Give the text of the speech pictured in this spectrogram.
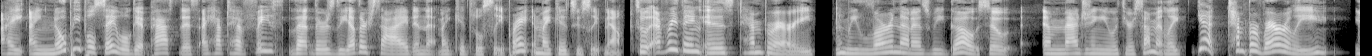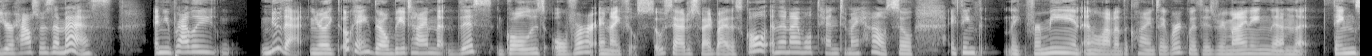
I, I know people say we'll get past this. I have to have faith that there's the other side and that my kids will sleep, right? And my kids do sleep now. So everything is temporary. And we learn that as we go. So imagining you with your summit, like, yeah, temporarily your house was a mess. And you probably knew that. And you're like, okay, there'll be a time that this goal is over and I feel so satisfied by this goal. And then I will tend to my house. So I think, like, for me and, and a lot of the clients I work with, is reminding them that things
